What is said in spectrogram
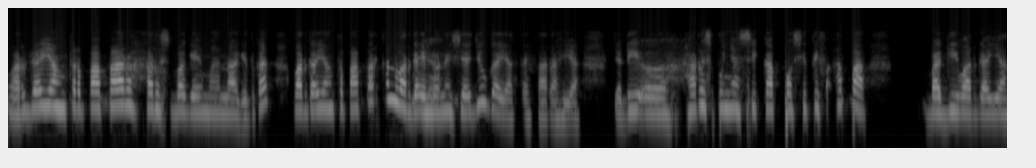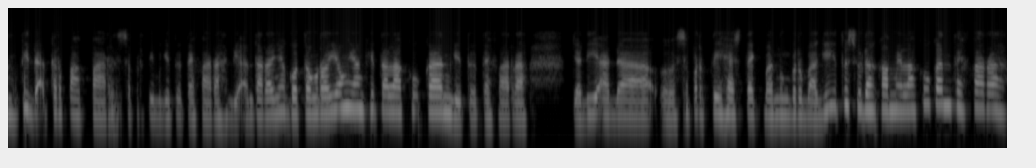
warga yang terpapar harus bagaimana gitu kan? Warga yang terpapar kan warga iya. Indonesia juga ya Teh Farah ya. Jadi uh, harus punya sikap positif apa bagi warga yang tidak terpapar seperti begitu Teh Farah di antaranya gotong royong yang kita lakukan gitu Teh Farah. Jadi ada uh, seperti hashtag Bandung berbagi itu sudah kami lakukan Teh Farah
